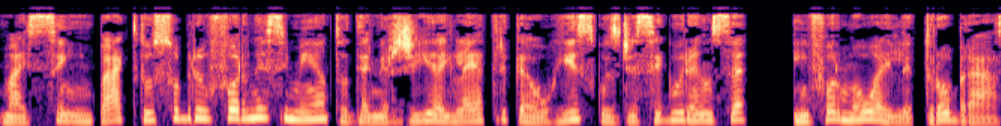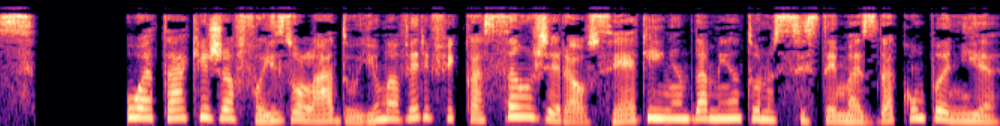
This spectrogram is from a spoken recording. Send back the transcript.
mas sem impacto sobre o fornecimento de energia elétrica ou riscos de segurança, informou a Eletrobras. O ataque já foi isolado e uma verificação geral segue em andamento nos sistemas da companhia.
